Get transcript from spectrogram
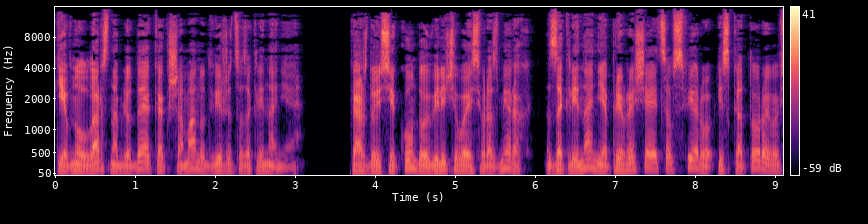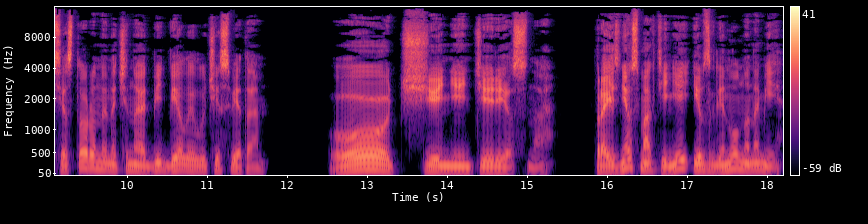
кивнул Ларс, наблюдая, как шаману движется заклинание. Каждую секунду, увеличиваясь в размерах, заклинание превращается в сферу, из которой во все стороны начинают бить белые лучи света. «Очень интересно», — произнес маг теней и взглянул на Нами.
